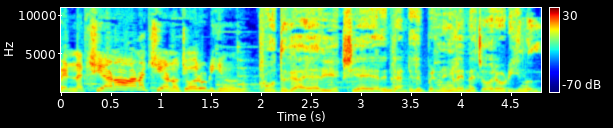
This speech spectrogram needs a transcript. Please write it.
പെണ്ണക്ഷിയാണോ ആണക്ഷിയാണോ ചോര കുടിക്കുന്നത്? കൊതുക് ആയാലും യക്ഷി ആയാലും രണ്ടിലും പെണ്ണുങ്ങൾ എന്നെ ചോര കുടിക്കുന്നത്?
